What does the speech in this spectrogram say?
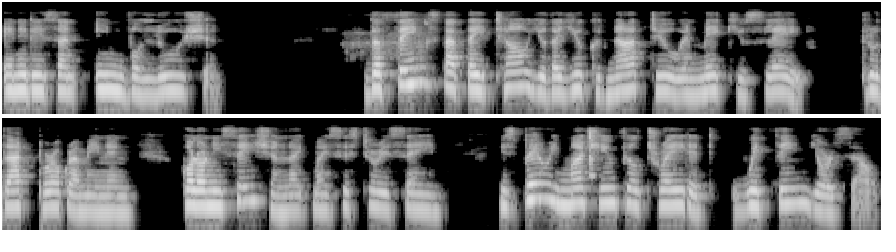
and it is an involution. The things that they tell you that you could not do and make you slave through that programming and colonization, like my sister is saying, is very much infiltrated within yourself.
